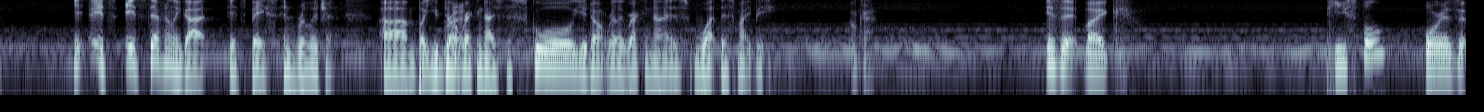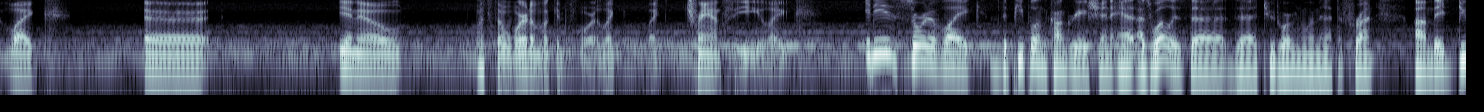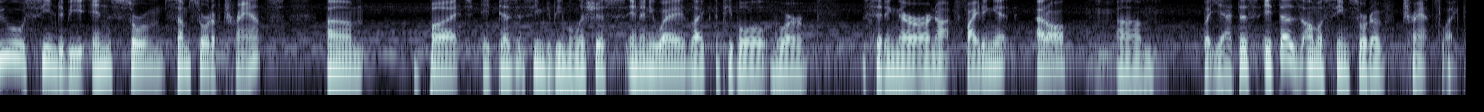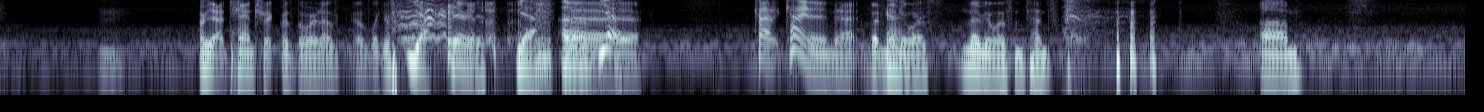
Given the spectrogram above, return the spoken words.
it- it's it's definitely got its base in religion. Um, but you don't Right. recognize the school. You don't really recognize what this might be. Okay. Is it like peaceful or is it like uh you know, what's the word I'm looking for? Like like trancy, like it is sort of like the people in the congregation, as well as the the two dwarven women at the front. Um, they do seem to be in some some sort of trance, um, but it doesn't seem to be malicious in any way. Like the people who are sitting there are not fighting it at all. Um, but yeah, this it does almost seem sort of trance like. oh yeah, tantric was the word I was I was looking for. Yeah, there it is. Yeah, um, yeah. Kind of, kind of in that, but maybe Kinda. less, maybe less intense. um,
